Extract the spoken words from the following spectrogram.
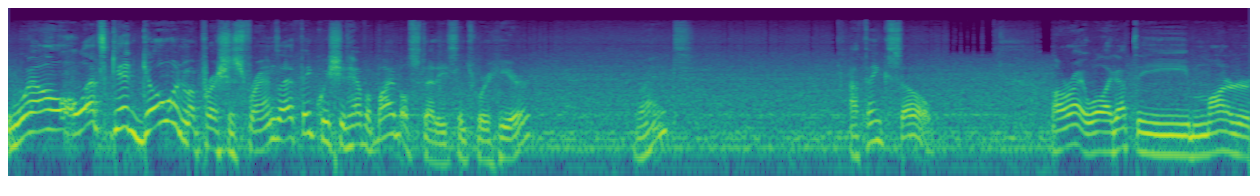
Well, let's get going, my precious friends. I think we should have a Bible study since we're here, right? I think so. All right, well, I got the monitor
